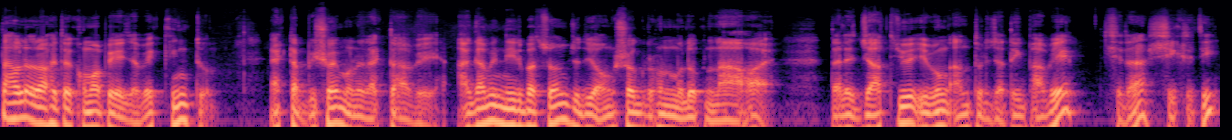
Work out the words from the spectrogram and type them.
তাহলে ওরা হয়তো ক্ষমা পেয়ে যাবে। কিন্তু একটা বিষয় মনে রাখতে হবে। আগামী নির্বাচন যদি অংশগ্রহণমূলক না হয়, তাহলে জাতীয় এবং আন্তর্জাতিকভাবে সেটা স্বীকৃতি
